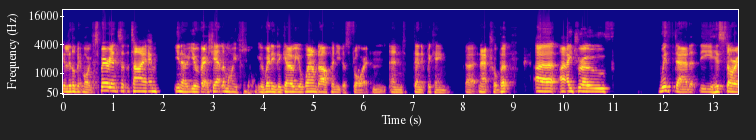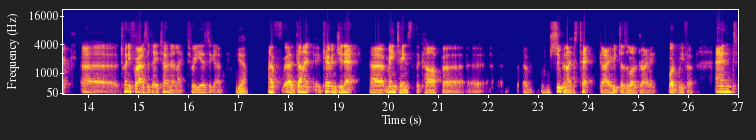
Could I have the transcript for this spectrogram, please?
a little bit more experience at the time. You know you're actually at le mans you- you're ready to go you're wound up and you just floor it. And and then it became uh, natural. But uh i drove with dad at the historic uh 24 hours of daytona like three years ago yeah I've uh, done it. Kevin Jeannette uh, maintains the car for uh, a super nice tech guy who does a lot of driving, Rod Weaver. And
